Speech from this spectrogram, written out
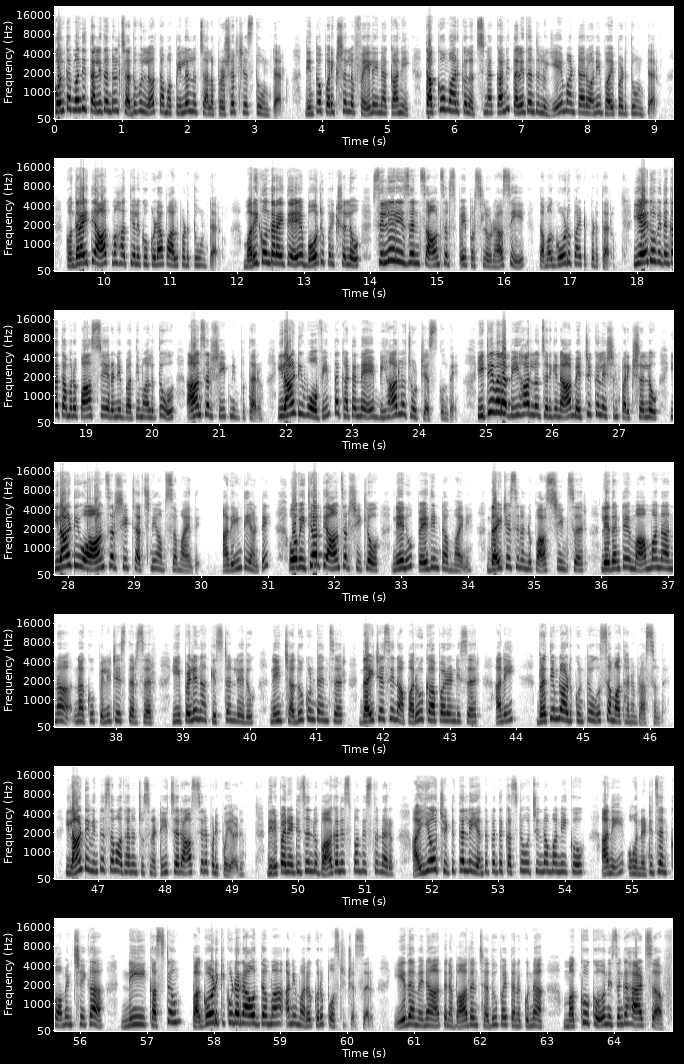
కొంతమంది తల్లిదండ్రులు చదువుల్లో తమ పిల్లలను చాలా ప్రెషర్ చేస్తూ ఉంటారు. దీంతో పరీక్షల్లో ఫెయిల్ అయినా కానీ తక్కువ మార్కులు వచ్చినా కానీ తల్లిదండ్రులు ఏమంటారో అని భయపడుతూ ఉంటారు. కొందరైతే ఆత్మహత్యలకు కూడా పాల్పడుతూ ఉంటారు. మరికొందరైతే బోర్డు పరీక్షల్లో సిల్లీ రీజన్స్ ఆన్సర్స్ పేపర్స్లో రాసి తమ గోడు బయటపడతారు ఏదో విధంగా తమను పాస్ చేయరని బతిమాలుతూ ఆన్సర్ షీట్ నింపుతారు. ఇలాంటి ఓ వింత ఘటనే బీహార్లో చోటు చేసుకుంది. ఇటీవల బీహార్లో జరిగిన మెట్రికులేషన్ పరీక్షల్లో ఇలాంటి ఓ ఆన్సర్ షీట్ చర్చనీయాంశమైంది అదేంటి అంటే ఓ విద్యార్థి ఆన్సర్ షీట్లో నేను పేదింట అమ్మాయిని. దయచేసి నన్ను పాస్ చేయండి సార్. లేదంటే మా అమ్మ నాన్న నాకు పెళ్ళి చేస్తారు సార్. ఈ పెళ్ళి నాకు ఇష్టం లేదు. నేను చదువుకుంటాను సార్. దయచేసి నా పరువు కాపాడండి సార్ అని బ్రతింలాడుకుంటూ సమాధానం రాస్తుంది. ఇలాంటి వింత సమాధానం చూసిన టీచర్ ఆశ్చర్యపడిపోయాడు. దీనిపై నెటిజన్లు బాగానే స్పందిస్తున్నారు అయ్యో చిట్టి తల్లి ఎంత పెద్ద కష్టం వచ్చిందమ్మా నీకు? అని ఓ నెటిజన్ కామెంట్ చేయగా నీ కష్టం పగోడికి కూడా రావద్దమ్మా అని మరొకరు పోస్ట్ చేశారు. ఏదేమైనా తన బాధను చదువుపై తనకున్న మక్కువకు నిజంగా హ్యాట్స్ ఆఫ్.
